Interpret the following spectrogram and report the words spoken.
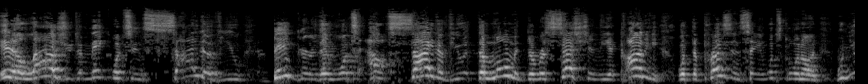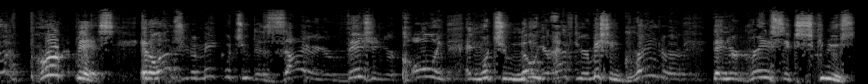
It allows you to make what's inside of you bigger than what's outside of you at the moment. The recession, the economy, what the president's saying, what's going on. When you have purpose, it allows you to make what you desire, your vision, your calling, and what you know you're after, your mission greater than your greatest excuse.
